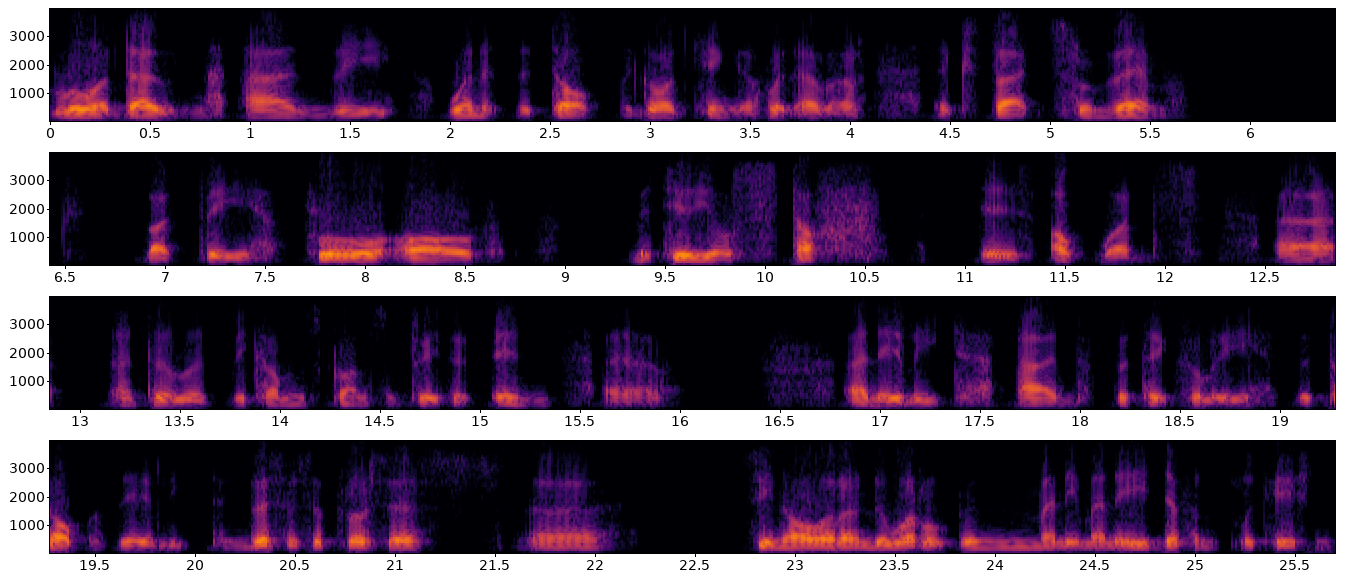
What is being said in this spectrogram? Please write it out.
lower down, and the one at the top, the god king or whatever, extracts from them. But the flow of material stuff is upwards uh, until it becomes concentrated in uh, an elite, and particularly the top of the elite. And this is a process uh, seen all around the world in many, many different locations.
